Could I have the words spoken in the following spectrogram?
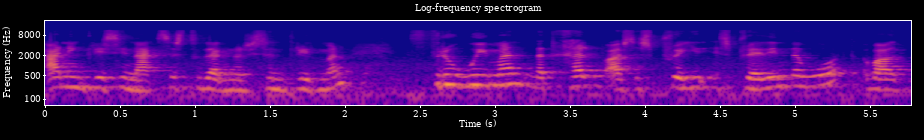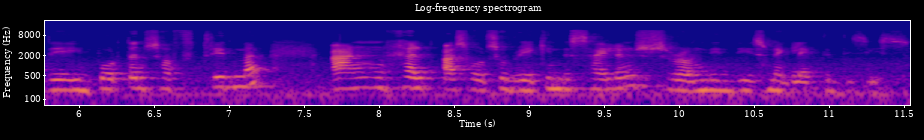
and increasing access to diagnosis and treatment through women that help us spread, spreading the word about the importance of treatment and help us also breaking the silence surrounding this neglected disease.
